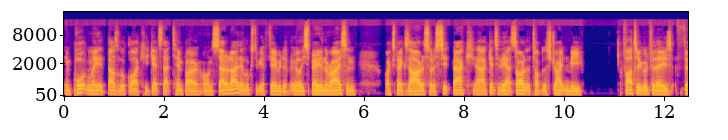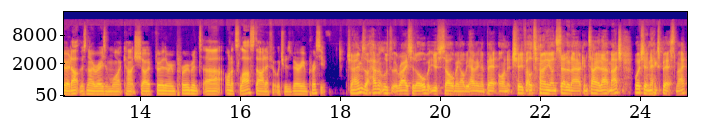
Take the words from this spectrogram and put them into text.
importantly, it does look like he gets that tempo on Saturday. There looks to be a fair bit of early speed in the race. And I expect Zara to sort of sit back, uh, get to the outside of the top of the straight and be far too good for these third up. There's no reason why it can't show further improvement uh, on its last start effort, which was very impressive. James, I haven't looked at the race at all, but you've sold me. I'll be having a bet on Chief El Tony on Saturday. I can tell you that much. What's your next best, mate?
